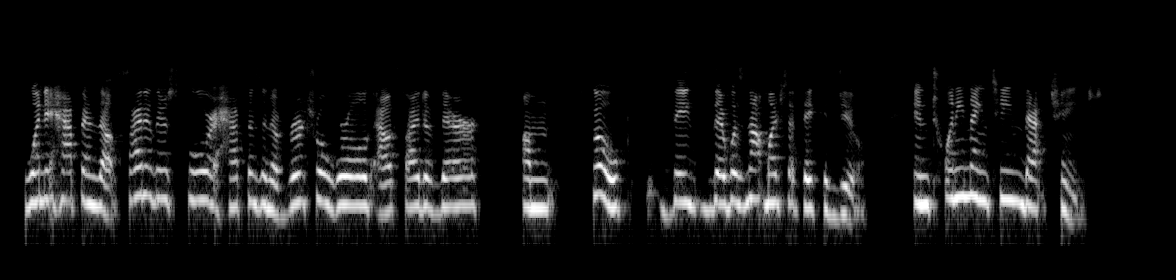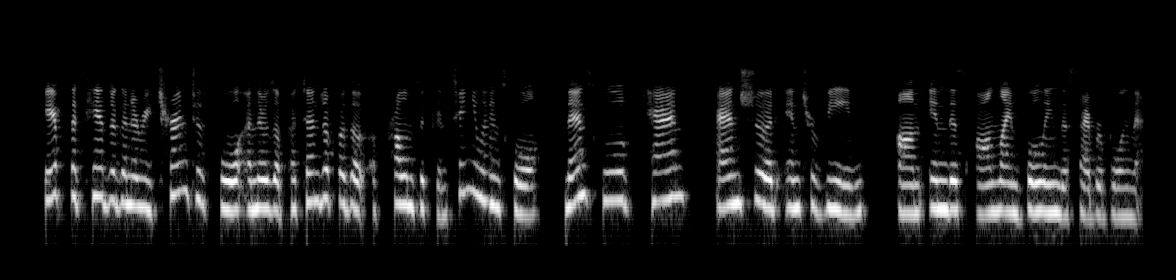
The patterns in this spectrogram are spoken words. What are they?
When it happens outside of their school or it happens in a virtual world outside of their um, scope, they, there was not much that they could do. In 2019, that changed. If the kids are gonna return to school and there's a potential for the problem to continue in school, then schools can and should intervene um, in this online bullying, the cyberbullying that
